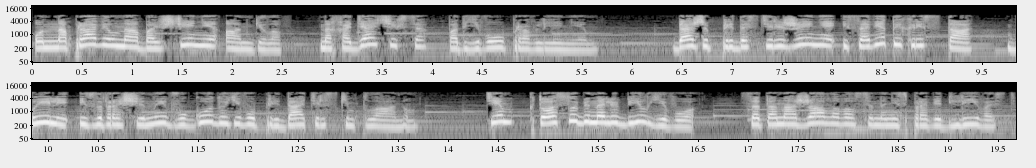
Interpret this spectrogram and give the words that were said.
он направил на обольщение ангелов, находящихся под его управлением. Даже предостережения и советы Христа были извращены в угоду его предательским планам. Тем, кто особенно любил его, сатана жаловался на несправедливость,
